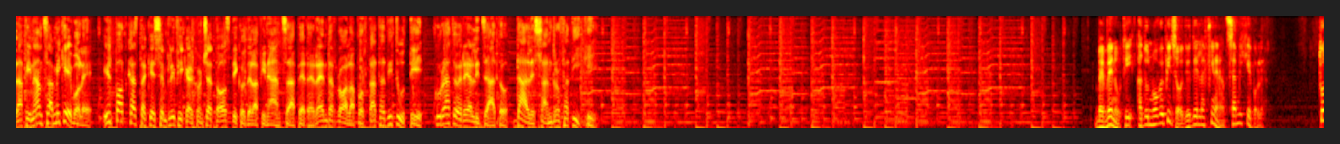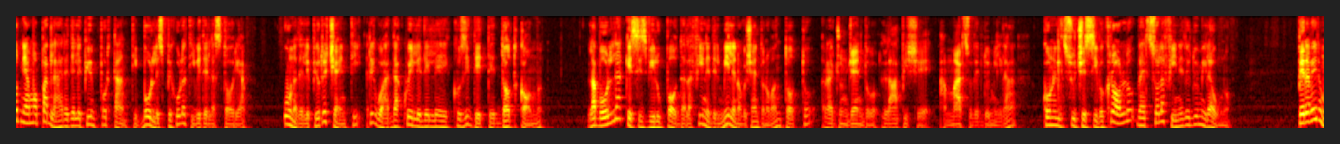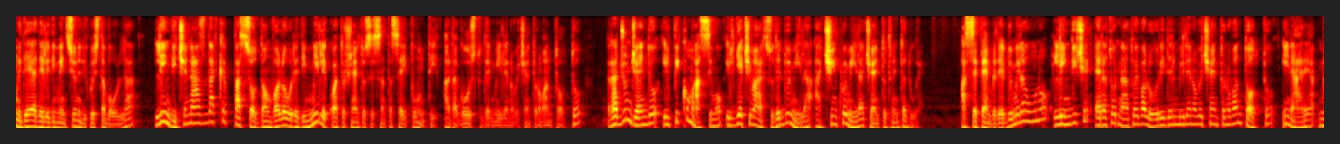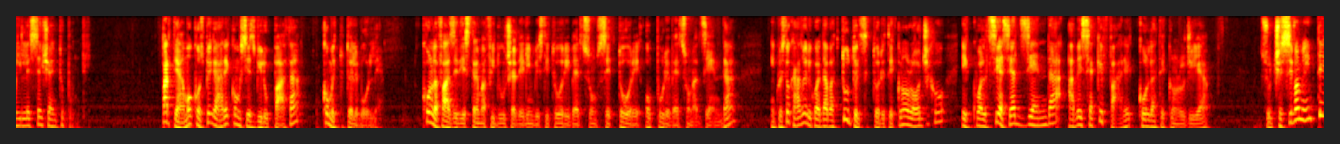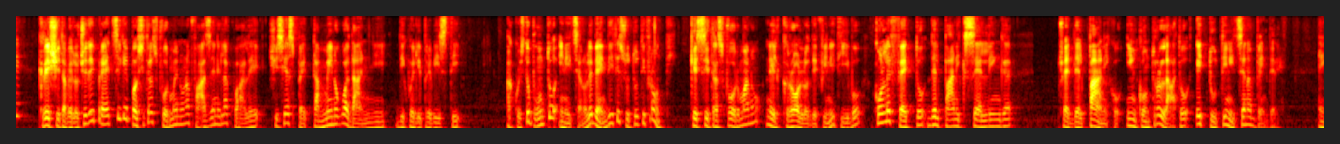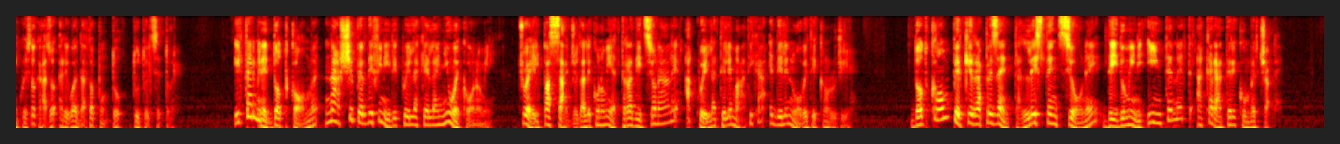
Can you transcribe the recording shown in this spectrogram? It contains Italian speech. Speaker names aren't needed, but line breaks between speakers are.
La Finanza Amichevole, il podcast che semplifica il concetto ostico della finanza per renderlo alla portata di tutti, curato e realizzato da Alessandro Fatichi.
Benvenuti ad un nuovo episodio della Finanza Amichevole. Torniamo a parlare delle più importanti bolle speculative della storia. Una delle più recenti riguarda quelle delle cosiddette dot com, la bolla, che si sviluppò dalla fine del 1998, raggiungendo l'apice a marzo del 2000, con il successivo crollo verso la fine del 2001. Per avere un'idea delle dimensioni di questa bolla, l'indice Nasdaq passò da un valore di 1466 punti ad agosto del 1998, raggiungendo il picco massimo il 10 marzo del 2000 a 5132. A settembre del 2001 l'indice era tornato ai valori del 1998 in area 1600 punti. Partiamo con spiegare come si è sviluppata, come tutte le bolle. Con la fase di estrema fiducia degli investitori verso un settore oppure verso un'azienda, in questo caso riguardava tutto il settore tecnologico e qualsiasi azienda avesse a che fare con la tecnologia. Successivamente Crescita veloce dei prezzi che poi si trasforma in una fase nella quale ci si aspetta meno guadagni di quelli previsti. A questo punto iniziano le vendite su tutti i fronti, che si trasformano nel crollo definitivo con l'effetto del panic selling, cioè del panico incontrollato e tutti iniziano a vendere. E in questo caso ha riguardato appunto tutto il settore. Il termine dot com nasce per definire quella che è la new economy, cioè il passaggio dall'economia tradizionale a quella telematica e delle nuove tecnologie. .com perché rappresenta l'estensione dei domini internet a carattere commerciale.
